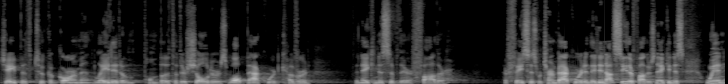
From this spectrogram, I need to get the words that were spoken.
Japheth took a garment, laid it upon both of their shoulders, walked backward, covered the nakedness of their father. Their faces were turned backward, and they did not see their father's nakedness. When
